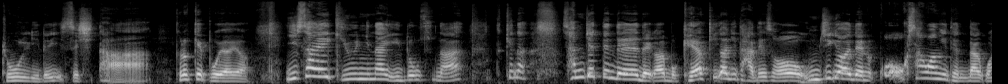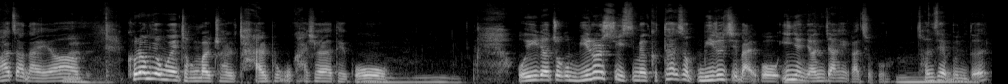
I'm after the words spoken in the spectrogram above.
좋을 일이 있으시다. 그렇게 보여요. 이사의 기운이나 이동수나 특히나 삼재 때인데 내가 뭐 계약 기간이 다 돼서 움직여야 되는 꼭 상황이 된다고 하잖아요. 네네. 그런 경우에 정말 잘, 잘 보고 가셔야 되고 오히려 조금 미룰 수 있으면 그 타에서 미루지 말고 2년 연장해가지고 전세분들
